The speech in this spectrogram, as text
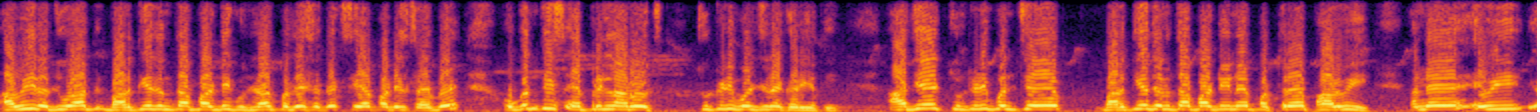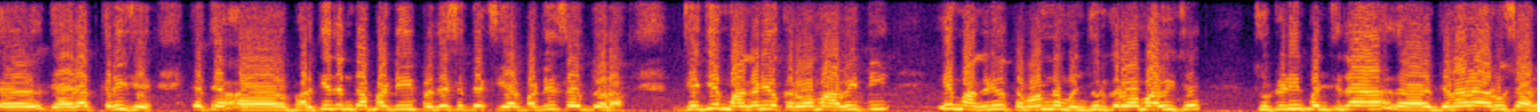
આવી રજૂઆત ભારતીય જનતા પાર્ટી ગુજરાત પ્રદેશ અધ્યક્ષ સી આર પાટીલ સાહેબે ઓગણત્રીસ એપ્રિલના રોજ ચૂંટણી પંચને કરી હતી. આજે ચૂંટણી પંચે ભારતીય જનતા પાર્ટીને પત્ર ફાળવી અને એવી જાહેરાત કરી છે કે તે ભારતીય જનતા પાર્ટી પ્રદેશ અધ્યક્ષ સી આર પાટીલ સાહેબ દ્વારા જે જે માગણીઓ કરવામાં આવી હતી, એ માગણીઓ તમામને મંજૂર કરવામાં આવી છે. ચૂંટણી પંચના જણાવ્યા અનુસાર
